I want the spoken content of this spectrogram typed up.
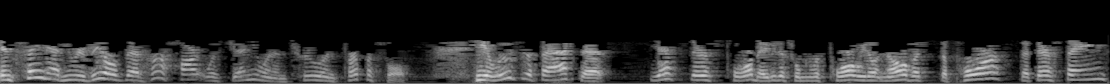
In saying that, he reveals that her heart was genuine and true and purposeful. He alludes to the fact that, yes, there's poor. Maybe this woman was poor. We don't know. But the poor that they're saying,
